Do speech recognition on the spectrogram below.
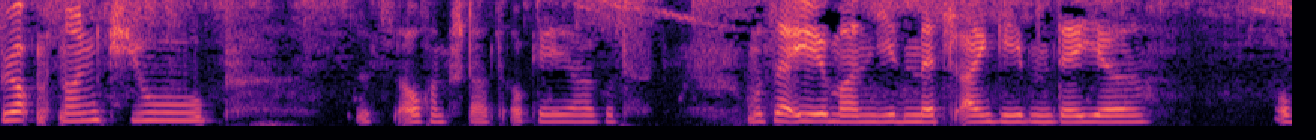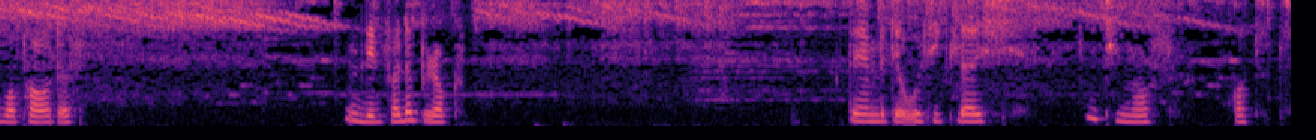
Block mit 9 Cube. Ist auch am Start. Okay, ja, gut. Muss ja eh immer in jedem Match eingeben, der hier overpowered ist. In dem Fall der Block. Der mit der Ulti gleich ein Team ausrottet.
